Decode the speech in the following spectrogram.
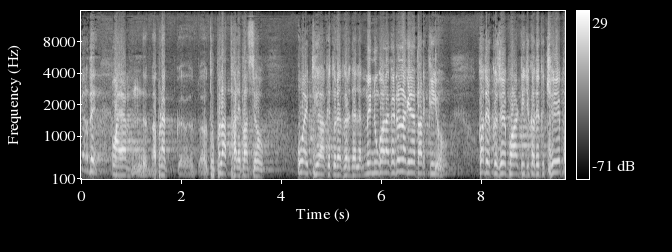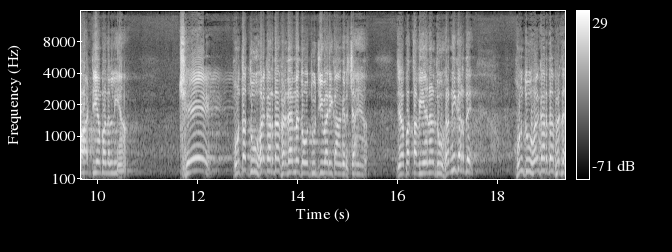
ਕਰਦੇ ਉਹ ਆਇਆ, ਆਪਣਾ ਉੱਥੋਂ ਭਲਾਥ ਵਾਲੇ ਪਾਸਿਓਂ। ਉਹ ਇੱਥੇ ਆ ਕੇ ਤੁਰਿਆ ਫਿਰਦਾ ਲੈ, ਮੈਨੂੰ ਗਾਲਾਂ ਕੱਢਣ ਲੱਗਿਆ ਤੜਕੀ ਉਹ। ਕਦੇ ਕਿਸੇ ਪਾਰਟੀ 'ਚ, ਕਦੇ ਛੇ ਪਾਰਟੀਆਂ ਬਦਲ ਲੀਆਂ 6 ਹੁਣ ਤਾਂ ਦੂਹਰ ਕਰਦਾ ਫਿਰਦਾ, ਮੈਂ ਦੋ ਦੂਜੀ ਵਾਰੀ ਕਾਂਗਰਸ 'ਚ ਆਇਆ। ਜੇ ਆਪਾਂ ਤਵੀਆਂ ਨਾਲ ਦੂਹਰ ਨਹੀਂ ਕਰਦੇ। ਹੁਣ ਦੂਹਰ ਕਰਦਾ ਫਿਰਦਾ।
